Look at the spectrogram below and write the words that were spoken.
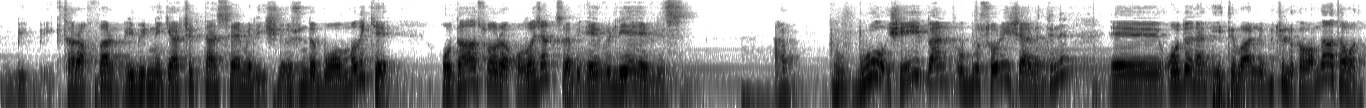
bir, bir taraflar birbirini gerçekten sevmeli. İşin özünde bu olmalı ki o daha sonra olacaksa bir evliliğe evrilsin. Yani bu, bu şeyi ben bu soru işaretini e, o dönem itibariyle bir türlü kafamdan atamadım.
